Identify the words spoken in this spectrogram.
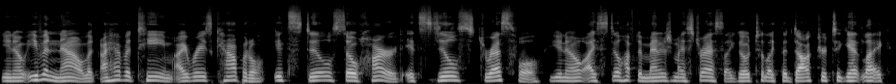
You know, even now, like I have a team, I raise capital. It's still so hard. It's still stressful. You know, I still have to manage my stress. I go to like the doctor to get like,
